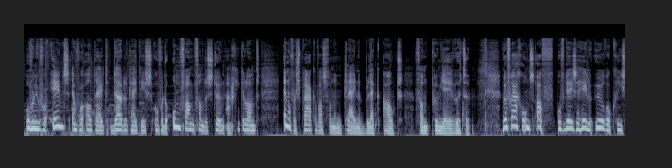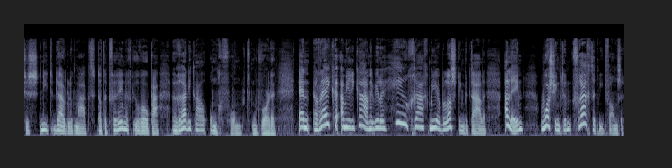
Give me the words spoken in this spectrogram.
of er nu voor eens en voor altijd duidelijkheid is... over de omvang van de steun aan Griekenland... en of er sprake was van een kleine blackout van premier Rutte. We vragen ons af of deze hele eurocrisis niet duidelijk maakt... dat het Verenigd Europa radicaal omgevormd moet worden. En rijke Amerikanen willen heel graag meer belasting betalen. Alleen, Washington vraagt het niet van ze.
